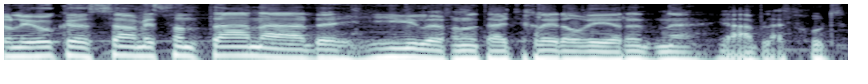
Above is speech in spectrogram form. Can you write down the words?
Johnny Hooker samen met Santana, de healer van een tijdje geleden alweer. En, uh, ja, blijft goed.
